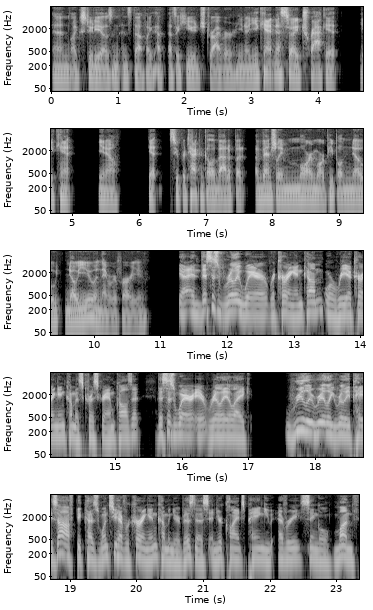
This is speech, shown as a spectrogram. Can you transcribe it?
and like studios and, and stuff like that, that's a huge driver. You know, you can't necessarily track it. You can't, you know, get super technical about it, but eventually more and more people know know you and they refer you. Yeah, and this is really where recurring income or reoccurring income, as Chris Graham calls it, this is where it really like really, really, really pays off because once you have recurring income in your business and your client's paying you every single month,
